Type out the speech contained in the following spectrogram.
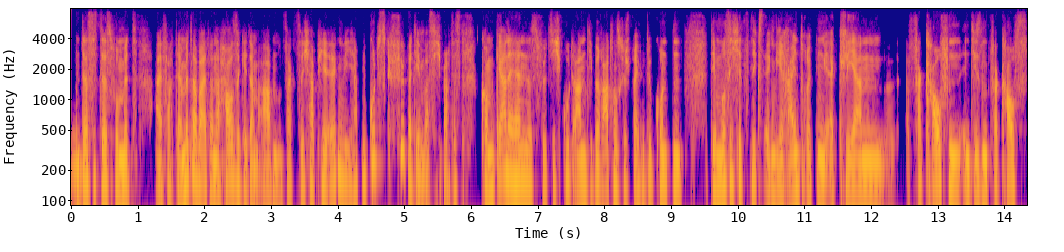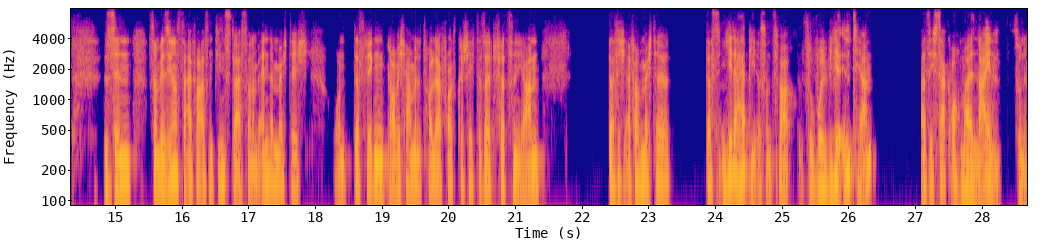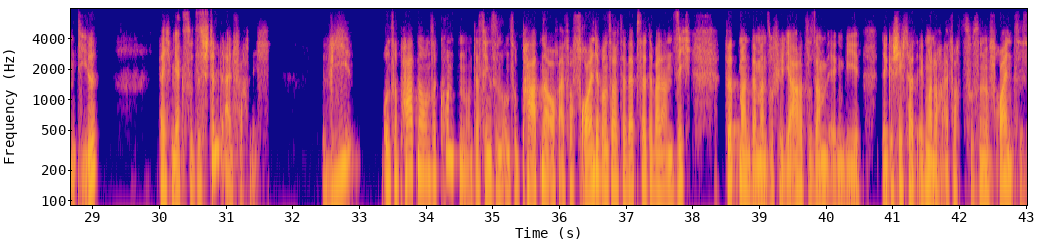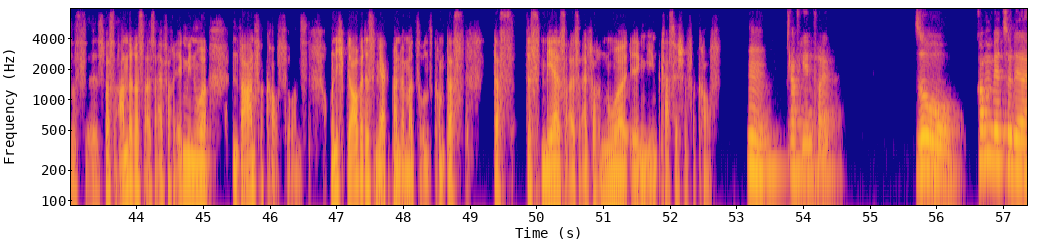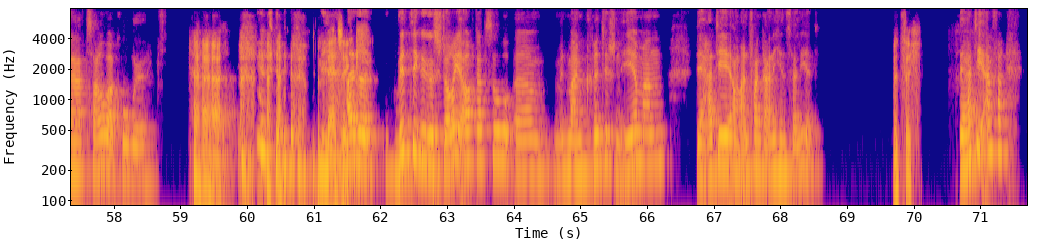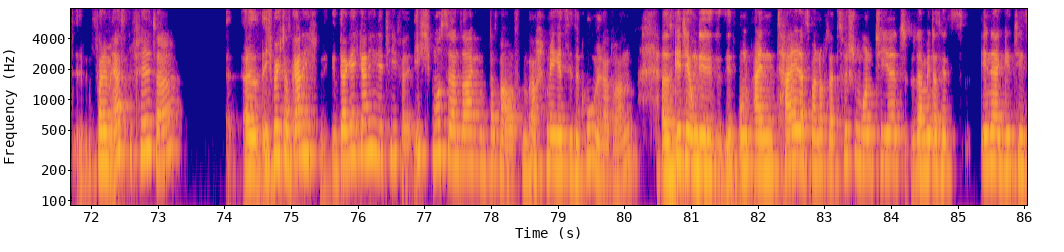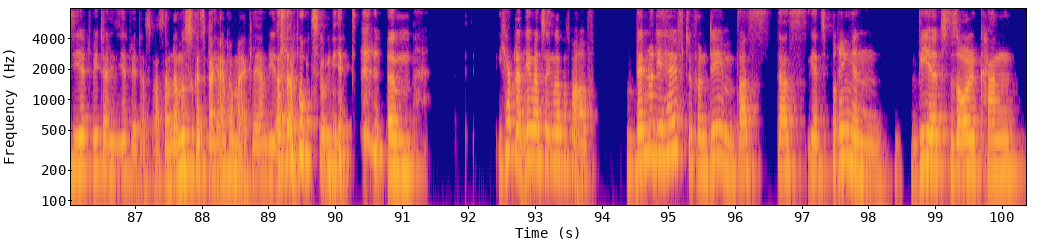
Und das ist das, womit einfach der Mitarbeiter nach Hause geht am Abend und sagt so, ich habe hier irgendwie, ich habe ein gutes Gefühl bei dem, was ich mache. Das kommt gerne hin, das fühlt sich gut an. Die Beratungsgespräche mit dem Kunden, dem muss ich jetzt nichts irgendwie reindrücken, erklären, verkaufen in diesem Verkaufssinn, sondern wir sehen uns da einfach als ein Dienstleister. Und am Ende möchte ich, und deswegen glaube ich, haben wir eine tolle Erfolgsgeschichte seit 14 Jahren, dass ich einfach möchte, dass jeder happy ist. Und zwar sowohl wir intern, also ich sage auch mal Nein zu einem Deal, Vielleicht merkst du, das stimmt einfach nicht. Wie unsere Partner, unsere Kunden. Und deswegen sind unsere Partner auch einfach Freunde bei uns auf der Webseite, weil an sich wird man, wenn man so viele Jahre zusammen irgendwie eine Geschichte hat, irgendwann auch einfach zu so einem Freund. Das ist, ist was anderes als einfach irgendwie nur ein Warenverkauf für uns. Und ich glaube, das merkt man, wenn man zu uns kommt, dass, dass das mehr ist als einfach nur irgendwie ein klassischer Verkauf. Hm, auf jeden Fall. So, kommen wir zu der Zauberkugel. Magic. Also witzige Story auch dazu ähm, mit meinem kritischen Ehemann. Der hat die am Anfang gar nicht installiert. Witzig. Der hat die einfach von dem ersten Filter also ich möchte das gar nicht, da gehe ich gar nicht in die Tiefe. Ich musste dann sagen, pass mal auf, mach mir jetzt diese Kugel da dran. Also es geht hier um die, um einen Teil, das man noch dazwischen montiert, damit das jetzt energetisiert, vitalisiert wird, das Wasser. Und da musst du jetzt gleich einfach mal erklären, wie das dann funktioniert. Ähm, ich habe dann irgendwann zu ihm gesagt, pass mal auf, wenn nur die Hälfte von dem, was das jetzt bringen wird, soll, kann,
